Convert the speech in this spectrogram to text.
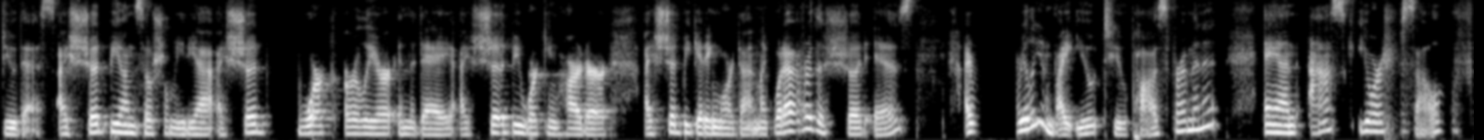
do this. I should be on social media. I should work earlier in the day. I should be working harder. I should be getting more done. Like whatever the should is i really invite you to pause for a minute and ask yourself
